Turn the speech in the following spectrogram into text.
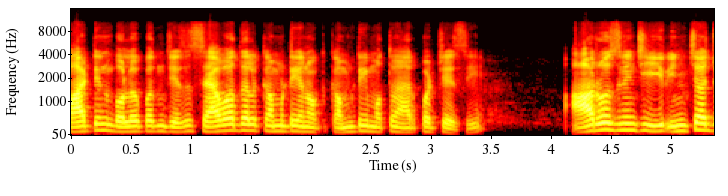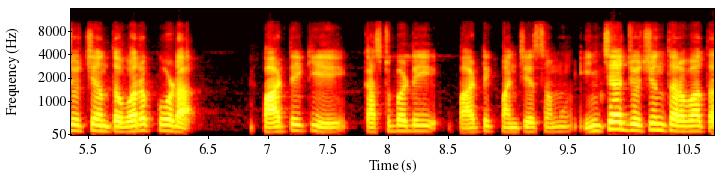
పార్టీని బలోపేతం చేసి సేవాదళ కమిటీ అని ఒక కమిటీ మొత్తం ఏర్పాటు చేసి ఆ రోజు నుంచి ఇన్ఛార్జ్ వచ్చేంత వరకు కూడా పార్టీకి కష్టపడి పార్టీకి పనిచేసాము ఇన్ఛార్జ్ వచ్చిన తర్వాత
